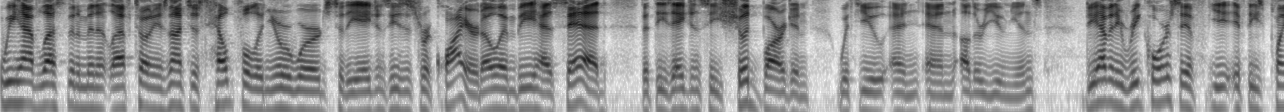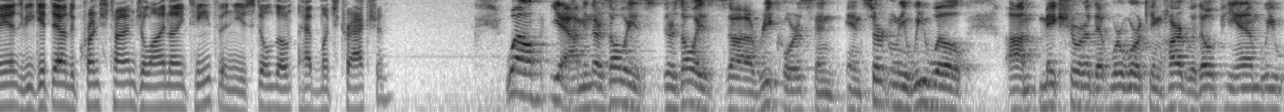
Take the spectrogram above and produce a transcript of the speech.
We have less than a minute left, Tony. It's not just helpful in your words to the agencies, it's required. OMB has said that these agencies should bargain with you and, and other unions. Do you have any recourse if, if these plans, if you get down to crunch time July 19th and you still don't have much traction? Well, yeah, I mean, there's always there's always uh, recourse, and and certainly we will um, make sure that we're working hard with OPM. We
